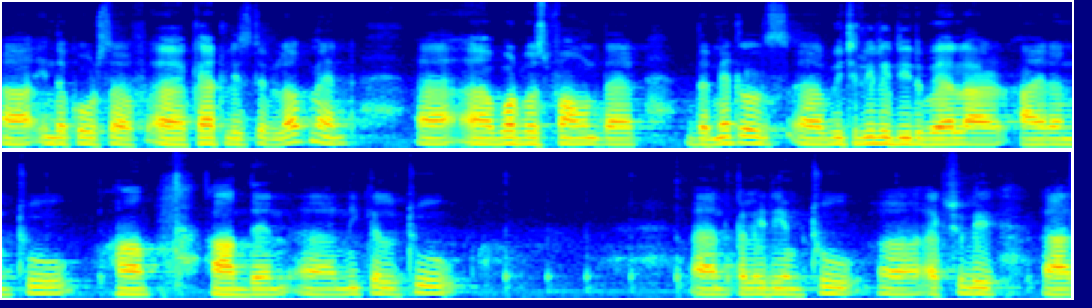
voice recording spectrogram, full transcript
uh, in the course of uh, catalyst development uh, what was found that the metals which really did well are iron 2 then nickel 2 and palladium 2 actually uh,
